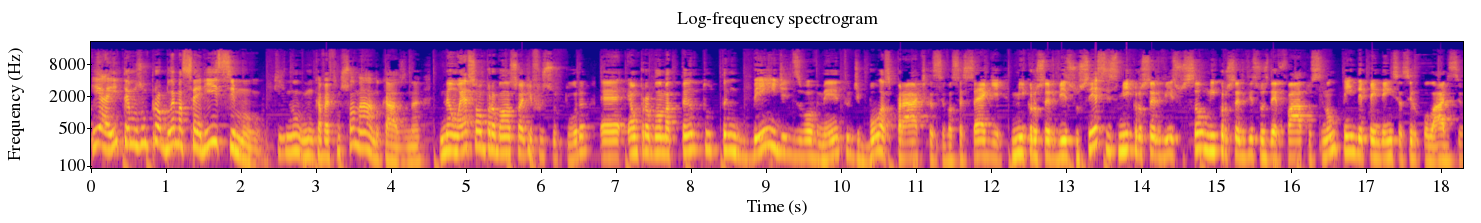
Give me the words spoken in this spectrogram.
E aí temos um problema seríssimo que nunca vai funcionar no caso, né? Não é só um problema só de infraestrutura, é, é um problema tanto também de desenvolvimento, de boas práticas, se você segue microserviços, se esses microserviços são microserviços de fato, se não tem dependências circulares, se,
